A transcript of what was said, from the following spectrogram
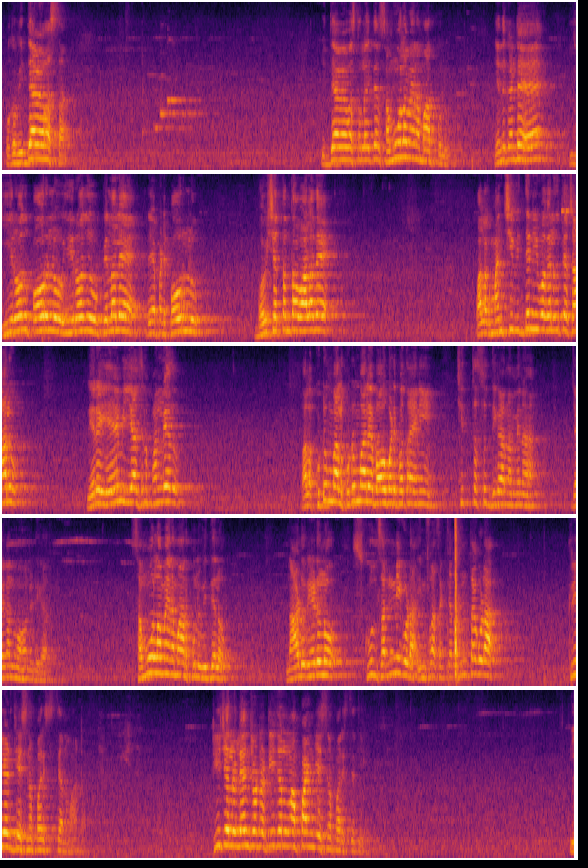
ఒక విద్యా వ్యవస్థ. విద్యా వ్యవస్థలో అయితే సమూలమైన మార్పులు. ఎందుకంటే ఈరోజు పౌరులు ఈరోజు పిల్లలే రేపటి పౌరులు భవిష్యత్ అంతా వాళ్ళదే. వాళ్ళకు మంచి విద్యను ఇవ్వగలిగితే చాలు. వేరే ఏమి ఇవ్వాల్సిన పని లేదు. వాళ్ళ కుటుంబాలు కుటుంబాలే బాగుపడిపోతాయని చిత్తశుద్ధిగా నమ్మిన జగన్మోహన్ రెడ్డి గారు. సమూలమైన మార్పులు విద్యలో నాడు నేడులో స్కూల్స్ అన్నీ కూడా ఇన్ఫ్రాస్ట్రక్చర్ అంతా కూడా క్రియేట్ చేసిన పరిస్థితి అనమాట టీచర్లు లేని చోట టీచర్లను అపాయింట్ చేసిన పరిస్థితి.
